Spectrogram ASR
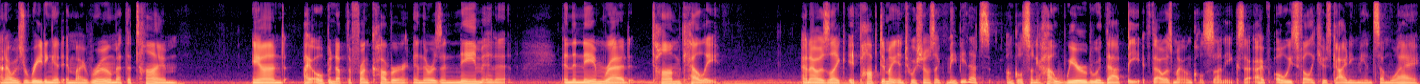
And I was reading it in my room at the time. And I opened up the front cover and there was a name in it. And the name read Tom Kelly. And I was like, it popped in my intuition. I was like, maybe that's Uncle Sonny. How weird would that be if that was my Uncle Sonny? Because I've always felt like he was guiding me in some way.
